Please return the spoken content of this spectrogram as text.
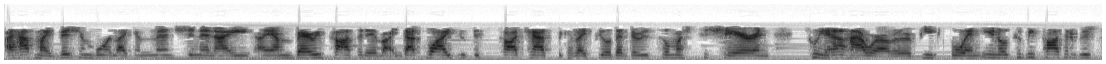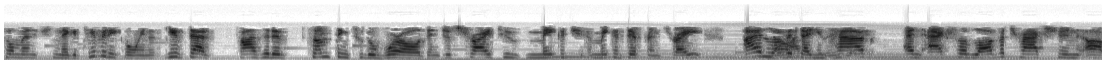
I have my vision board, like I mentioned, and I I am very positive. I, that's why I do this podcast because I feel that there is so much to share and to empower other people, and you know, to be positive. There's so much negativity going. Give that positive something to the world and just try to make a make a difference, right? I love no, it that you have an actual law of attraction uh,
